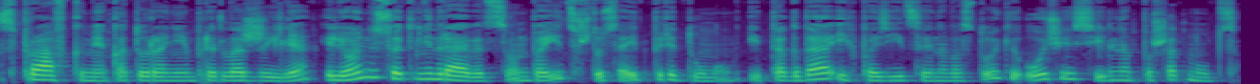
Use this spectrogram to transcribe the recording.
справками, которые они им предложили. И Леонису это не нравится, он боится, что Саид передумал. И тогда их позиции на Востоке очень сильно пошатнутся.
